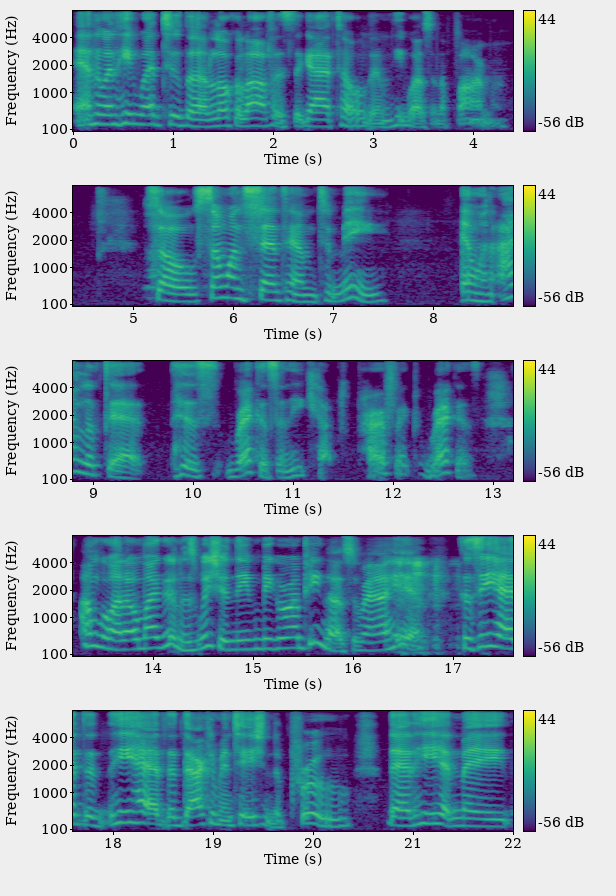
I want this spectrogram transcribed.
And when he went to the local office, the guy told him he wasn't a farmer. So someone sent him to me, and when I looked at his records, and he kept perfect records, I'm going, oh my goodness, we shouldn't even be growing peanuts around here, because he had the he had the documentation to prove that he had made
